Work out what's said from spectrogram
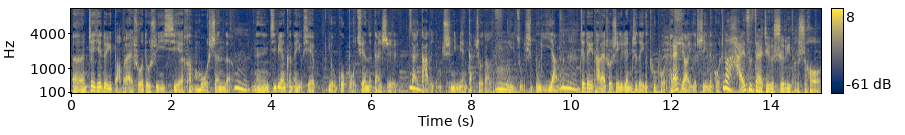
呃，这些对于宝宝来说都是一些很陌生的，嗯即便可能有些有过脖圈的，但是在大的泳池里面感受到的浮力、阻力是不一样的。嗯这对于他来说是一个认知的一个突破，他哎需要一个适应的过程。那孩子在这个水里头的时候，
